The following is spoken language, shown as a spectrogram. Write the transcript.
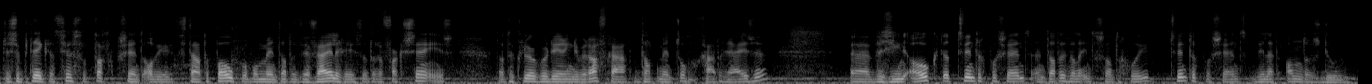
Dus dat betekent dat 60 tot 80 procent alweer staat te popelen op het moment dat het weer veilig is, dat er een vaccin is, dat de kleurcodering er weer afgaat, dat men toch gaat reizen. Uh, we zien ook dat 20%, en dat is wel een interessante groei, 20% wil het anders doen.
